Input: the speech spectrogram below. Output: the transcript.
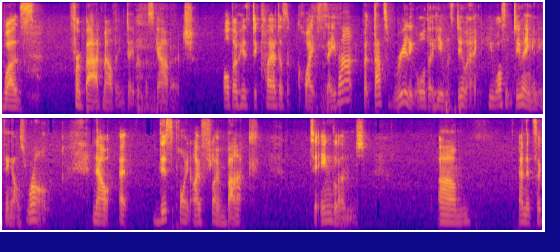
was for bad mouthing David Miscavige. Although his declare doesn't quite say that, but that's really all that he was doing. He wasn't doing anything else wrong. Now, at this point, I've flown back to England, um, and it's a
